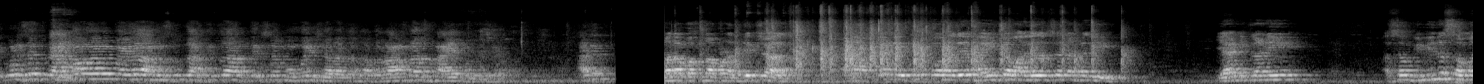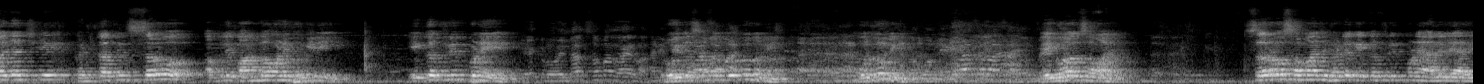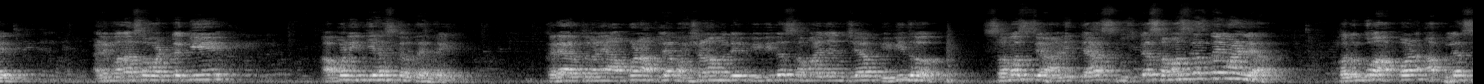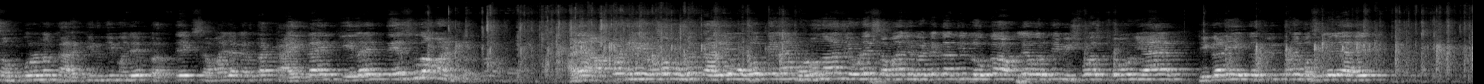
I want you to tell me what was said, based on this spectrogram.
एकोणीसशे त्र्याण्णव पहिला अनुसूचित जातीचा अध्यक्ष मुंबई शहराचा झाला. रामदास नाईक होते. आणि मनापासून आपण अध्यक्ष आहात. आणि आपल्या नेतृत्वामध्ये भाईंच्या मार्गदर्शनाखाली या ठिकाणी असं विविध समाजाचे घटकातील सर्व आपले बांधव आणि भगिनी एकत्रितपणे एक रोहिदास समाज बोललो ना. मी? बोललो मी. वेगवान समाज. सर्व समाज घटक एकत्रितपणे आलेले आहेत. आणि मला असं वाटतं की आपण इतिहास करताय भाई. खऱ्या अर्थाने आपण आपल्या भाषणामध्ये विविध समाजांच्या विविध समस्या आणि त्या नुसत्या समस्याच नाही मांडल्या. परंतु आपण आपल्या संपूर्ण कारकिर्दीमध्ये प्रत्येक समाजाकरता काय काय केलंय ते सुद्धा मांडलं. आणि आपण हे एवढं मोठं कार्य उभं केलंय म्हणून आज एवढे समाज घटकातील लोक आपल्यावरती विश्वास ठेवून या ठिकाणी एकत्रितपणे बसलेले आहेत.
